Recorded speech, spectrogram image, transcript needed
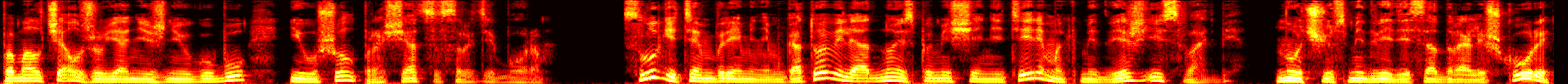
Помолчал, жуя нижнюю губу, и ушел прощаться с Радибором. Слуги тем временем готовили одно из помещений терема к медвежьей свадьбе. Ночью с медведей содрали шкуры,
